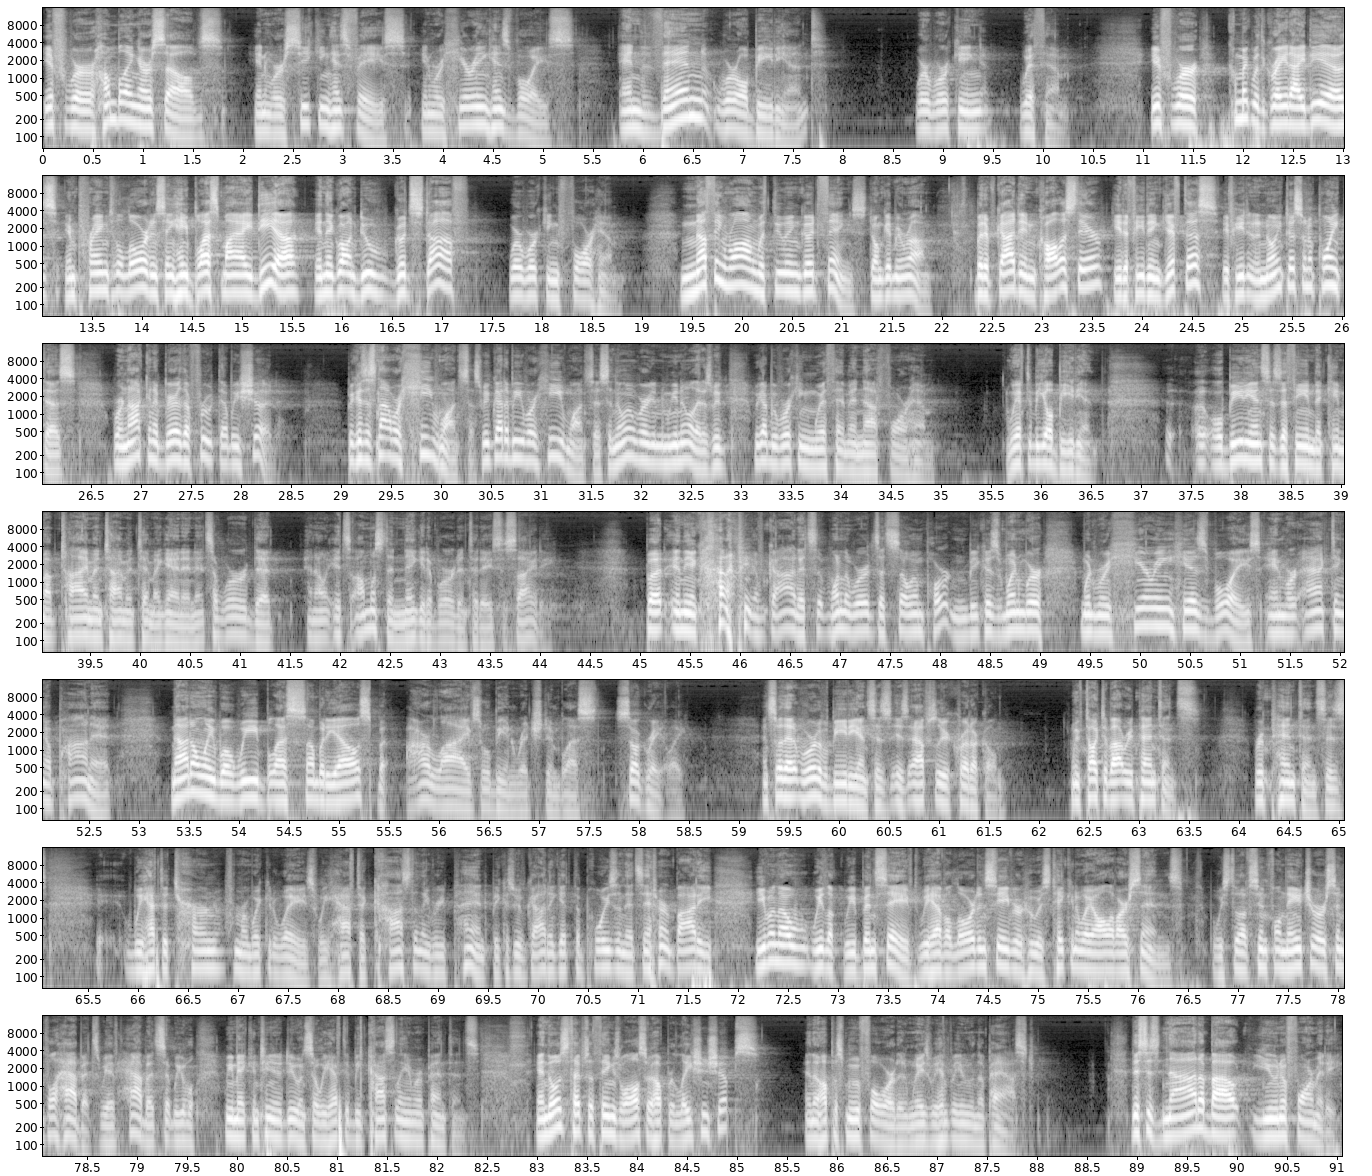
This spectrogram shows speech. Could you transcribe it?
if we're humbling ourselves and we're seeking his face and we're hearing his voice and then we're obedient, we're working with him. If we're coming with great ideas and praying to the Lord and saying, hey, bless my idea, and then go out and do good stuff, we're working for him. Nothing wrong with doing good things, don't get me wrong. But if God didn't call us there, if He didn't gift us, if He didn't anoint us and appoint us, we're not going to bear the fruit that we should. Because it's not where He wants us. We've got to be where He wants us. And the only way we know that is we've, we've got to be working with Him and not for Him. We have to be obedient. Uh, obedience is a theme that came up time and time and time again, and it's a word that, you know, it's almost a negative word in today's society. But in the economy of God, it's one of the words that's so important because when we're, when we're hearing His voice and we're acting upon it, not only will we bless somebody else, but our lives will be enriched and blessed so greatly. And so that word of obedience is, is absolutely critical. We've talked about repentance. Repentance is we have to turn from our wicked ways. We have to constantly repent because we've got to get the poison that's in our body. Even though we look, we've been saved. We have a Lord and Savior who has taken away all of our sins. But we still have sinful nature or sinful habits. We have habits that we will we may continue to do, and so we have to be constantly in repentance. And those types of things will also help relationships and they'll help us move forward in ways we haven't been in the past. This is not about uniformity.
